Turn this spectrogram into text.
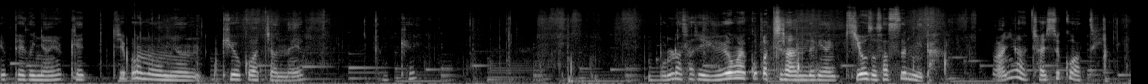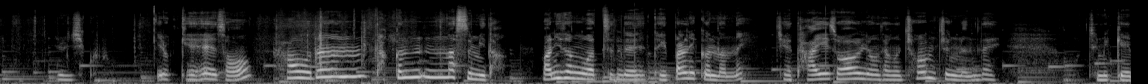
옆에 그냥 이렇게 집어넣으면 귀여울 것 같지 않나요? 이렇게 몰라 사실 유용할 것 같진 않은데 그냥 귀여워서 샀습니다. 아니야 잘 쓸 것 같아. 이런 식으로 이렇게 해서 하울은 다 끝났습니다. 많이 산 것 같은데 되게 빨리 끝났네. 제가 다이소 하울 영상은 처음 찍는데 재밌게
